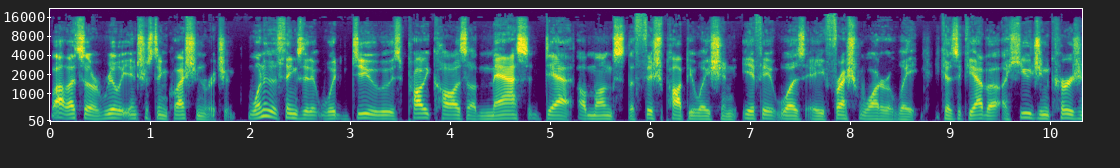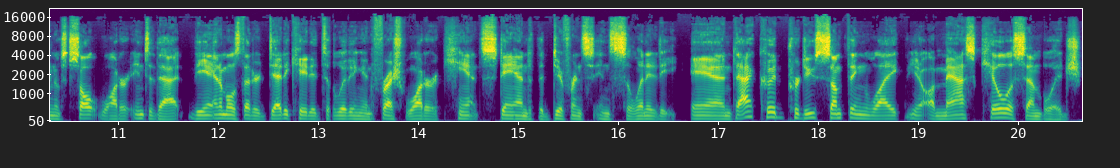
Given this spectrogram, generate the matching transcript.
Wow, that's a really interesting question, Richard. One of the things that it would do is probably cause a mass death amongst the fish population if it was a freshwater lake. Because if you have a, a huge incursion of salt water into that, the animals that are dedicated to living in fresh water can't stand the difference in salinity. And that could produce something like, you know, a mass kill assemblage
